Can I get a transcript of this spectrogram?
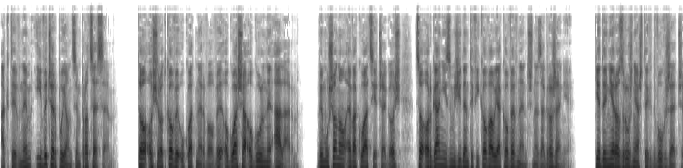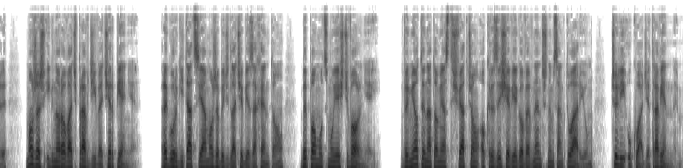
aktywnym i wyczerpującym procesem. To ośrodkowy układ nerwowy ogłasza ogólny alarm, wymuszoną ewakuację czegoś, co organizm zidentyfikował jako wewnętrzne zagrożenie. Kiedy nie rozróżniasz tych dwóch rzeczy, możesz ignorować prawdziwe cierpienie. Regurgitacja może być dla ciebie zachętą, by pomóc mu jeść wolniej. Wymioty natomiast świadczą o kryzysie w jego wewnętrznym sanktuarium, czyli układzie trawiennym.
